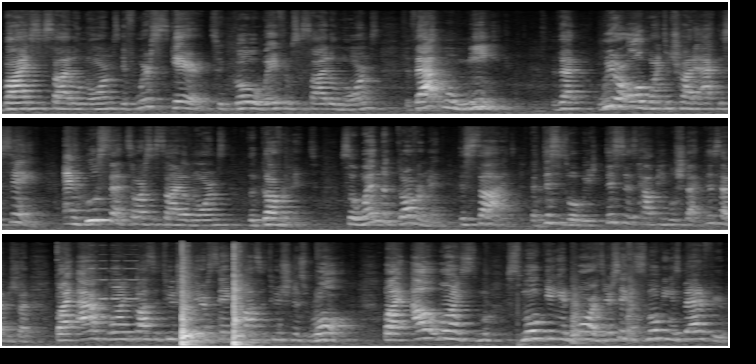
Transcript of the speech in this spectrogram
by societal norms, if we're scared to go away from societal norms, that will mean that we are all going to try to act the same. And who sets our societal norms? The government. So when the government decides that this is what we, this is how people should act, this is how people should act, by outlawing prostitution, they're saying prostitution is wrong. By outlawing sm smoking in bars, they're saying that smoking is bad for you.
